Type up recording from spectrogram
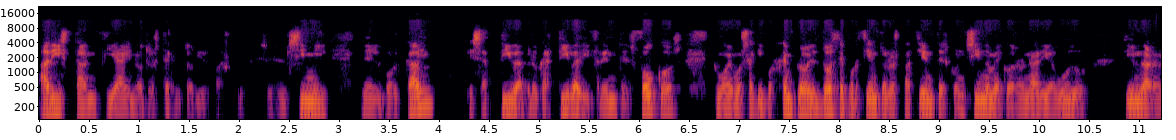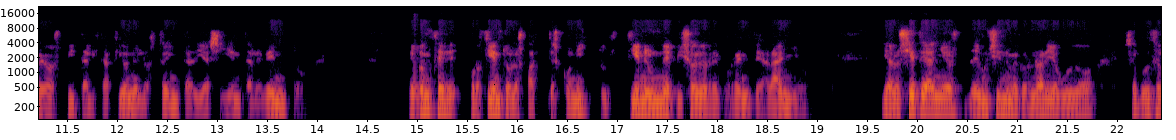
a distancia en otros territorios vasculares. Es el símil del volcán que se activa, pero que activa diferentes focos. Como vemos aquí, por ejemplo, el 12% de los pacientes con síndrome coronario agudo tiene una rehospitalización en los 30 días siguientes al evento. El 11% de los pacientes con ictus tienen un episodio recurrente al año y a los siete años de un síndrome coronario agudo se produce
